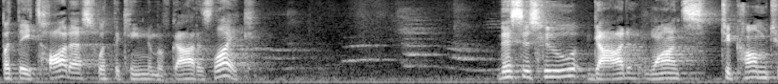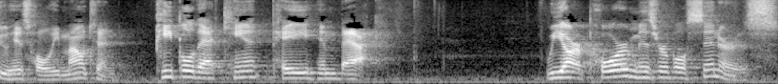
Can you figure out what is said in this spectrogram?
But they taught us what the kingdom of God is like. This is who God wants to come to his holy mountain people that can't pay him back. We are poor, miserable sinners.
